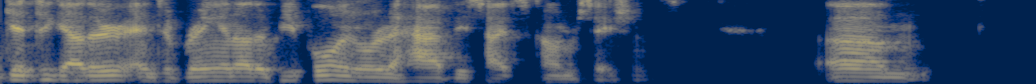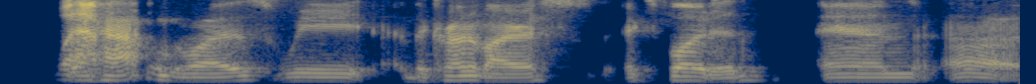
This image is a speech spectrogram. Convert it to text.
get together and to bring in other people in order to have these types of conversations. Um, What what, happened? happened was we the coronavirus exploded and uh,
